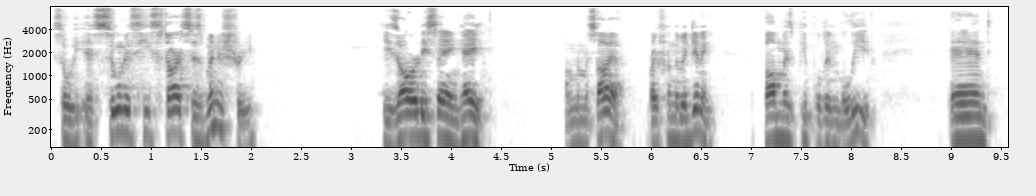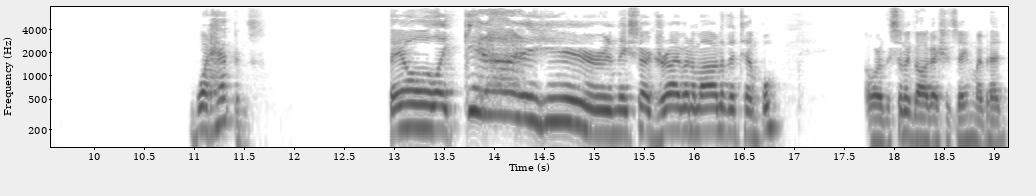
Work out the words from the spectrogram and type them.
So as soon as he starts his ministry, he's already saying, Hey, I'm the Messiah, right from the beginning. The problem is people didn't believe. And what happens? they all like get out of here and they start driving him out of the temple or the synagogue i should say my bad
